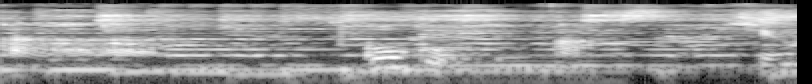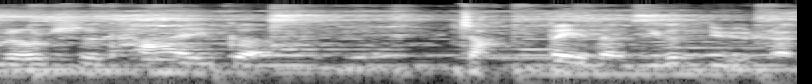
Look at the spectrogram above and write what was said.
呃姑姑啊，形容是他一个长辈的一个女人。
